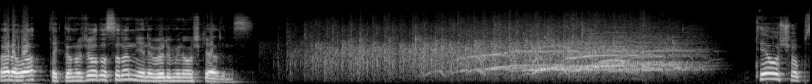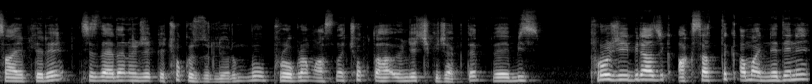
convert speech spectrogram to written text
Merhaba, Teknoloji Odası'nın yeni bölümüne hoş geldiniz. Theo Shop sahipleri sizlerden öncelikle çok özür diliyorum. Bu program aslında çok daha önce çıkacaktı ve biz projeyi birazcık aksattık ama nedeni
